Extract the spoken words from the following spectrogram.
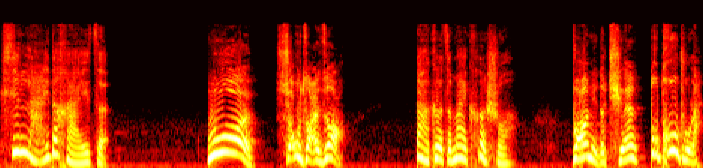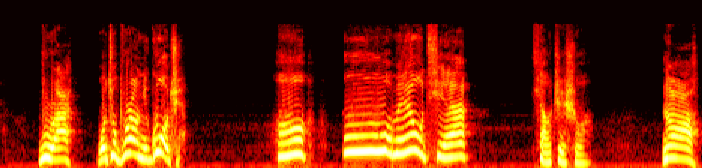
新来的孩子。喂，小崽子！大个子麦克说：“把你的钱都吐出来，不然我就不让你过去。”哦，我没有钱。乔治说：“那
